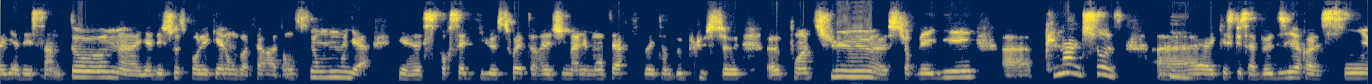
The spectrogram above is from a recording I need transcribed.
il y a des symptômes, il y a des choses pour lesquelles on doit faire attention, il y a, pour celles qui le souhaitent, un régime alimentaire qui doit être un peu plus euh, pointu, euh, surveillé, euh, plein de choses. Mm. Qu'est-ce que ça veut dire si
